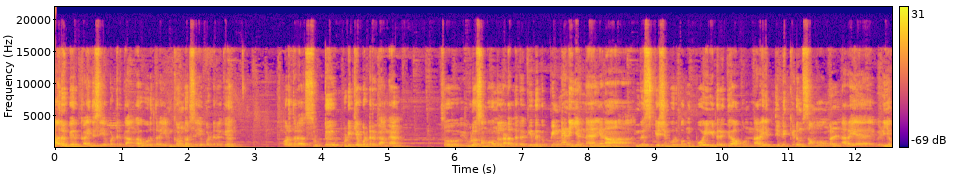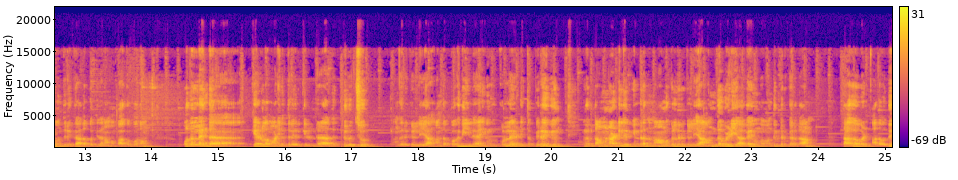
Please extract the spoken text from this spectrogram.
ஆறு பேர் கைது செய்யப்பட்டிருக்காங்க. ஒருத்தர் என்கவுண்டர் செய்யப்பட்டிருக்கு. ஒருத்தரை சுட்டு பிடிக்கப்பட்டிருக்காங்க. ஸோ இவ்வளோ சம்பவங்கள் நடந்திருக்கு. இதுக்கு பின்னணி என்ன? ஏன்னா இன்வெஸ்டிகேஷன் ஒரு பக்கம் போய்கிட்டு இருக்கு. அப்போ நிறைய திடுக்கிடும் சம்பவங்கள் நிறைய வெளியே வந்திருக்கு. அதை பற்றி தான் நம்ம பார்க்க போகிறோம் முதல்ல இந்த கேரள மாநிலத்தில் இருக்கின்ற அந்த திருச்சூர் அங்கே இருக்கு இல்லையா? அந்த பகுதியில் இவங்க கொள்ளையடித்த பிறகு இவங்க தமிழ்நாட்டில் இருக்கின்ற அந்த நாமக்கல் இருக்கு இல்லையா? அந்த வழியாக இவங்க வந்துகிட்டு இருக்கிறதா? தகவல் அதாவது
